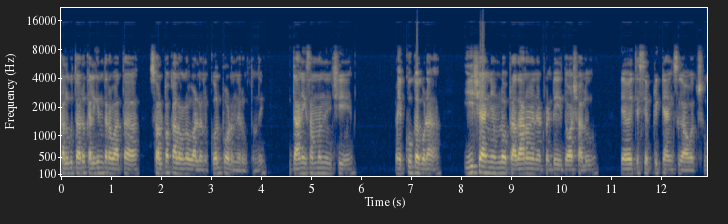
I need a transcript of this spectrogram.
కలుగుతారు. కలిగిన తర్వాత స్వల్పకాలంలో వాళ్ళని కోల్పోవడం జరుగుతుంది. దానికి సంబంధించి ఎక్కువగా కూడా ఈశాన్యంలో ప్రధానమైనటువంటి దోషాలు ఏవైతే సెప్టిక్ ట్యాంక్స్ కావచ్చు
